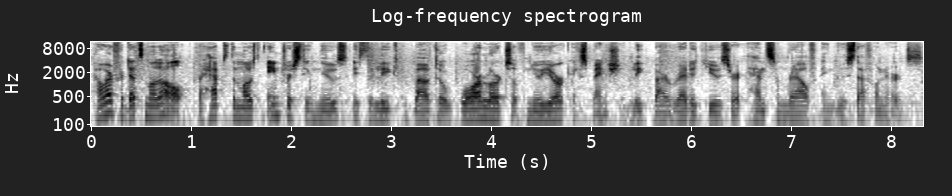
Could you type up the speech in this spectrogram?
However, that's not all. Perhaps the most interesting news is the leak about the Warlords of New York expansion leaked by Reddit user Handsome Ralph and Gustavo Nerds.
